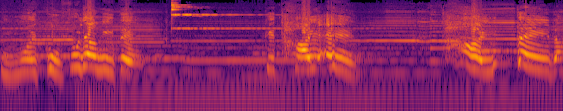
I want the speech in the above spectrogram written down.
唔会辜负了你的，给太恩太对了。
